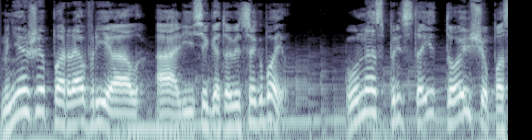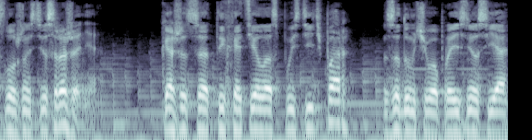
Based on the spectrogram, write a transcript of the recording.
Мне же пора в Реал, а Алисе готовится к бою. У нас предстоит то еще по сложности сражения. «Кажется, ты хотела спустить пар?» – задумчиво произнес я.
